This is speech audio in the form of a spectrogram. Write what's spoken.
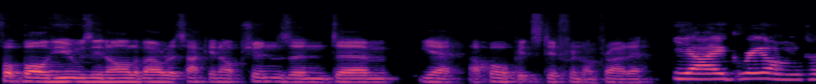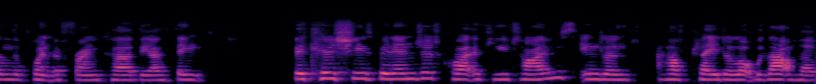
football using all of our attacking options. And um, yeah, I hope it's different on Friday. Yeah, I agree on kind of the point of Fran Kirby. I think because she's been injured quite a few times, England have played a lot without her.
